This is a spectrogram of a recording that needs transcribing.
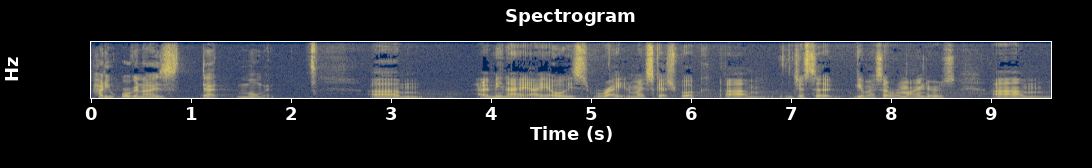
how do you organize that moment? I mean, I, I always write in my sketchbook um, just to give myself reminders. Um,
